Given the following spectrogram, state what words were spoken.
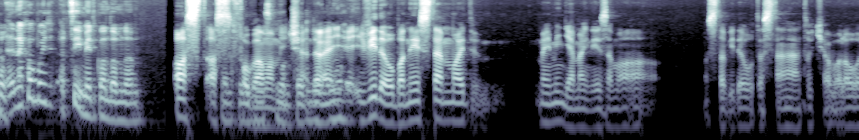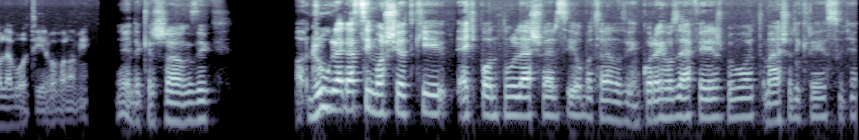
Ennek amúgy a címét gondolom nem. Azt, azt Nem fogalmam nincsen, de egy, egy videóban néztem, majd, majd mindjárt megnézem a, azt a videót, aztán hát, hogyha valahol le volt írva valami. Érdekes hangzik. A Rogue Legacy most jött ki 1.0-ás verzióba, talán az ilyen korai hozzáférésben volt, a második rész, ugye?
